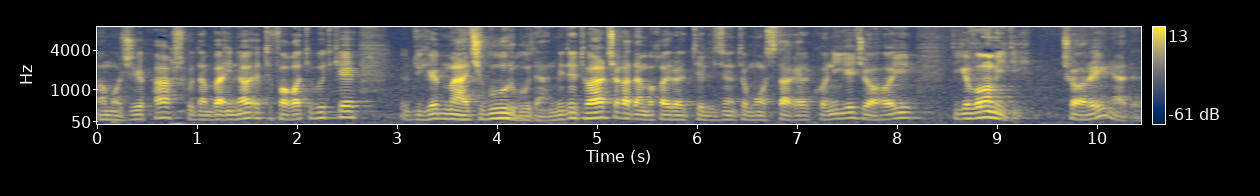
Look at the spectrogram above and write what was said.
من مجری پخش بودم و اینا اتفاقاتی بود که دیگه مجبور بودن. می‌دونی تو هر چقدر بخوای رادیو تلویزیون تو مستقل کنی یه جاهایی دیگه وا میدی چاره ای نداری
